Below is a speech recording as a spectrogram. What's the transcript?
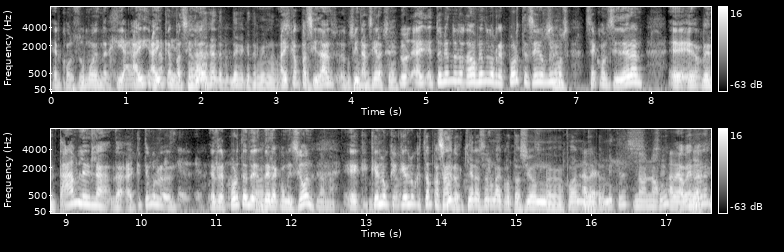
el consumo de energía. Ay, Hay, hay capacidad. No, deja, deja que termine. Hay capacidad eh, financiera. sí. Eh, Estoy viendo, estamos viendo los reportes, ellos Sí. mismos se consideran eh, rentables. La, la- aquí tengo el, el reporte de, de la comisión. No, no. Eh, ¿qué, es lo que, qué es lo que está pasando? Quiero, quiero hacer una acotación, eh, Juan, A ¿me ver, permites? No, no, ¿Sí? a ver, A ver,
